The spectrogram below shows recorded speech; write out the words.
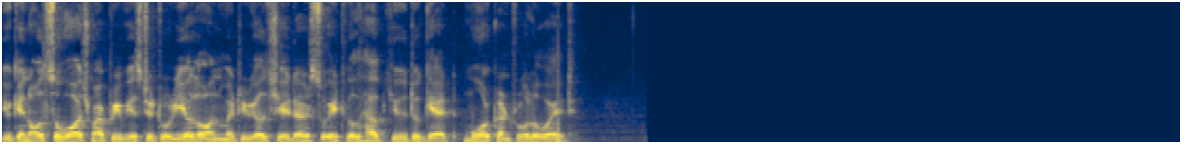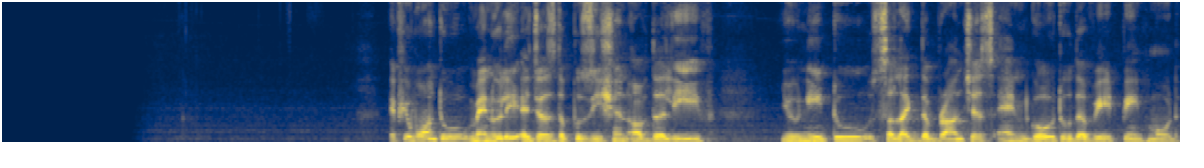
You can also watch my previous tutorial on material shader so it will help you to get more control over it. If you want to manually adjust the position of the leaf, you need to select the branches and go to the weight paint mode.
